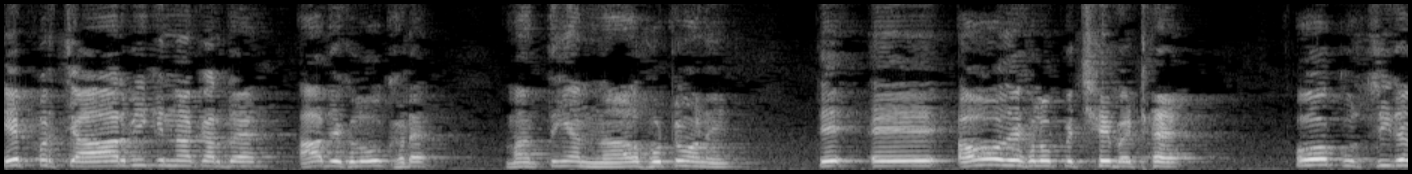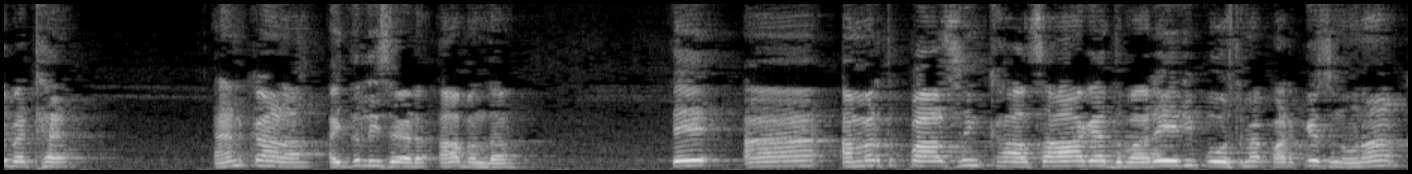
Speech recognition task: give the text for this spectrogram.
ਇਹ ਪ੍ਰਚਾਰ ਵੀ ਕਿੰਨਾ ਕਰਦਾ ਆਹ ਦੇਖ ਲਓ, ਉਹ ਖੜਾ ਮੰਤਰੀਆਂ ਨਾਲ ਫੋਟੋਆਂ ਨੇ ਤੇ ਇਹ, ਆਹ ਦੇਖ ਲਓ ਪਿੱਛੇ ਬੈਠਾ ਉਹ ਕੁਰਸੀ ਤੇ ਬੈਠਾ ਐਨਕਾਂ ਵਾਲਾ ਇਧਰਲੀ ਸਾਈਡ ਆਹ ਬੰਦਾ। ਤੇ, ਆ, ਅਮਰਤਪਾਲ ਸਿੰਘ ਖਾਲਸਾ ਆ ਗਿਆ ਦੁਬਾਰੇ, ਇਹਦੀ ਪੋਸਟ ਮੈਂ ਪੜ੍ਹ ਕੇ ਸੁਣਾਉਣਾ।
